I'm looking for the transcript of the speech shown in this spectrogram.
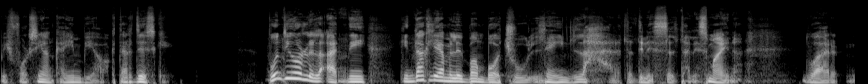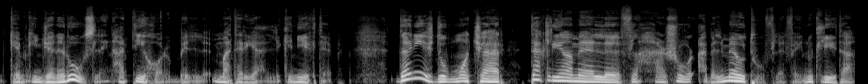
biex forsi anke jinbiegħu aktar diski. Punt ieħor li laqatni kien dak li jagħmel il-bamboċċu lejn l-aħħar ta' din is-silta li smajna dwar kemm kien ġeneruż lejn ħaddieħor bil-materjal li kien jikteb. Dan jiġdu b'mod ċar dak li jagħmel fl-aħħar xhur qabel mewtu fl-2003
